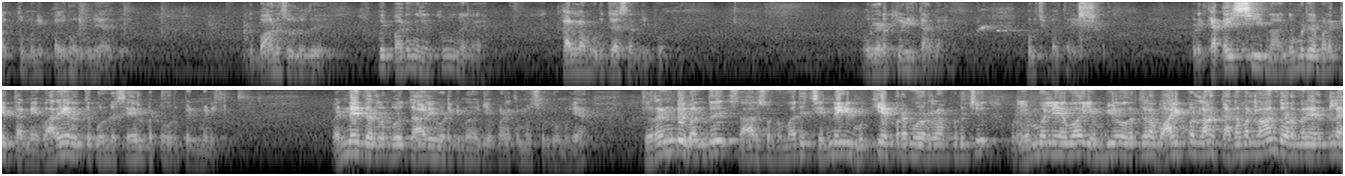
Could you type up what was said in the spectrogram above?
பத்து மணி பதினோரு மணி ஆகுது. இந்த பானு சொல்லுது போய் படுங்களேன் தூங்குங்களேன் காலைல முடிஞ்சா சந்திப்போம். ஒரு இடம் தூங்கிட்டாங்க. முடிச்சு பார்த்தா இப்படி கடைசி நான் நிமிட மடக்கி தன்னை வரையறுத்து கொண்டு செயல்பட்ட ஒரு பெண்மணி. வெண்ணெய் தரும்போது தாலி உடைக்கணும் இங்கே பழக்கமாக சொல்லுவோம் இல்லையா? திரண்டு வந்து சார் சொன்ன மாதிரி சென்னையின் முக்கிய பிரமுகர்லாம் பிடிச்சி ஒரு எம்எல்ஏவோ எம்பிஓ இடத்துல வாய்ப்பெல்லாம் கதவெல்லாம் திறந்த நேரத்தில்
